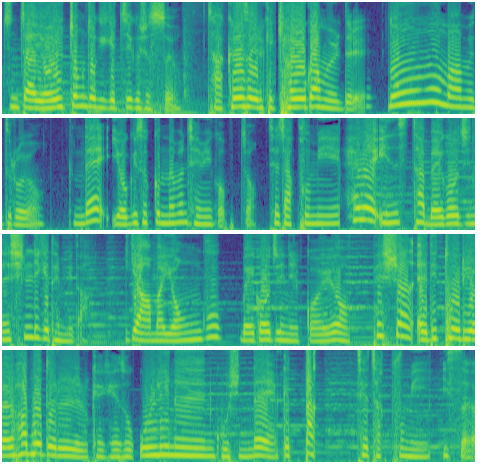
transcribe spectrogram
진짜 열정적이게 찍으셨어요. 자, 그래서 이렇게 결과물들 너무 마음에 들어요. 근데 여기서 끝나면 재미가 없죠. 제 작품이 해외 인스타 매거진에 실리게 됩니다. 이게 아마 영국 매거진일 거예요. 패션 에디토리얼 화보들을 이렇게 계속 올리는 곳인데 이렇게 딱 제 작품이 있어요.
